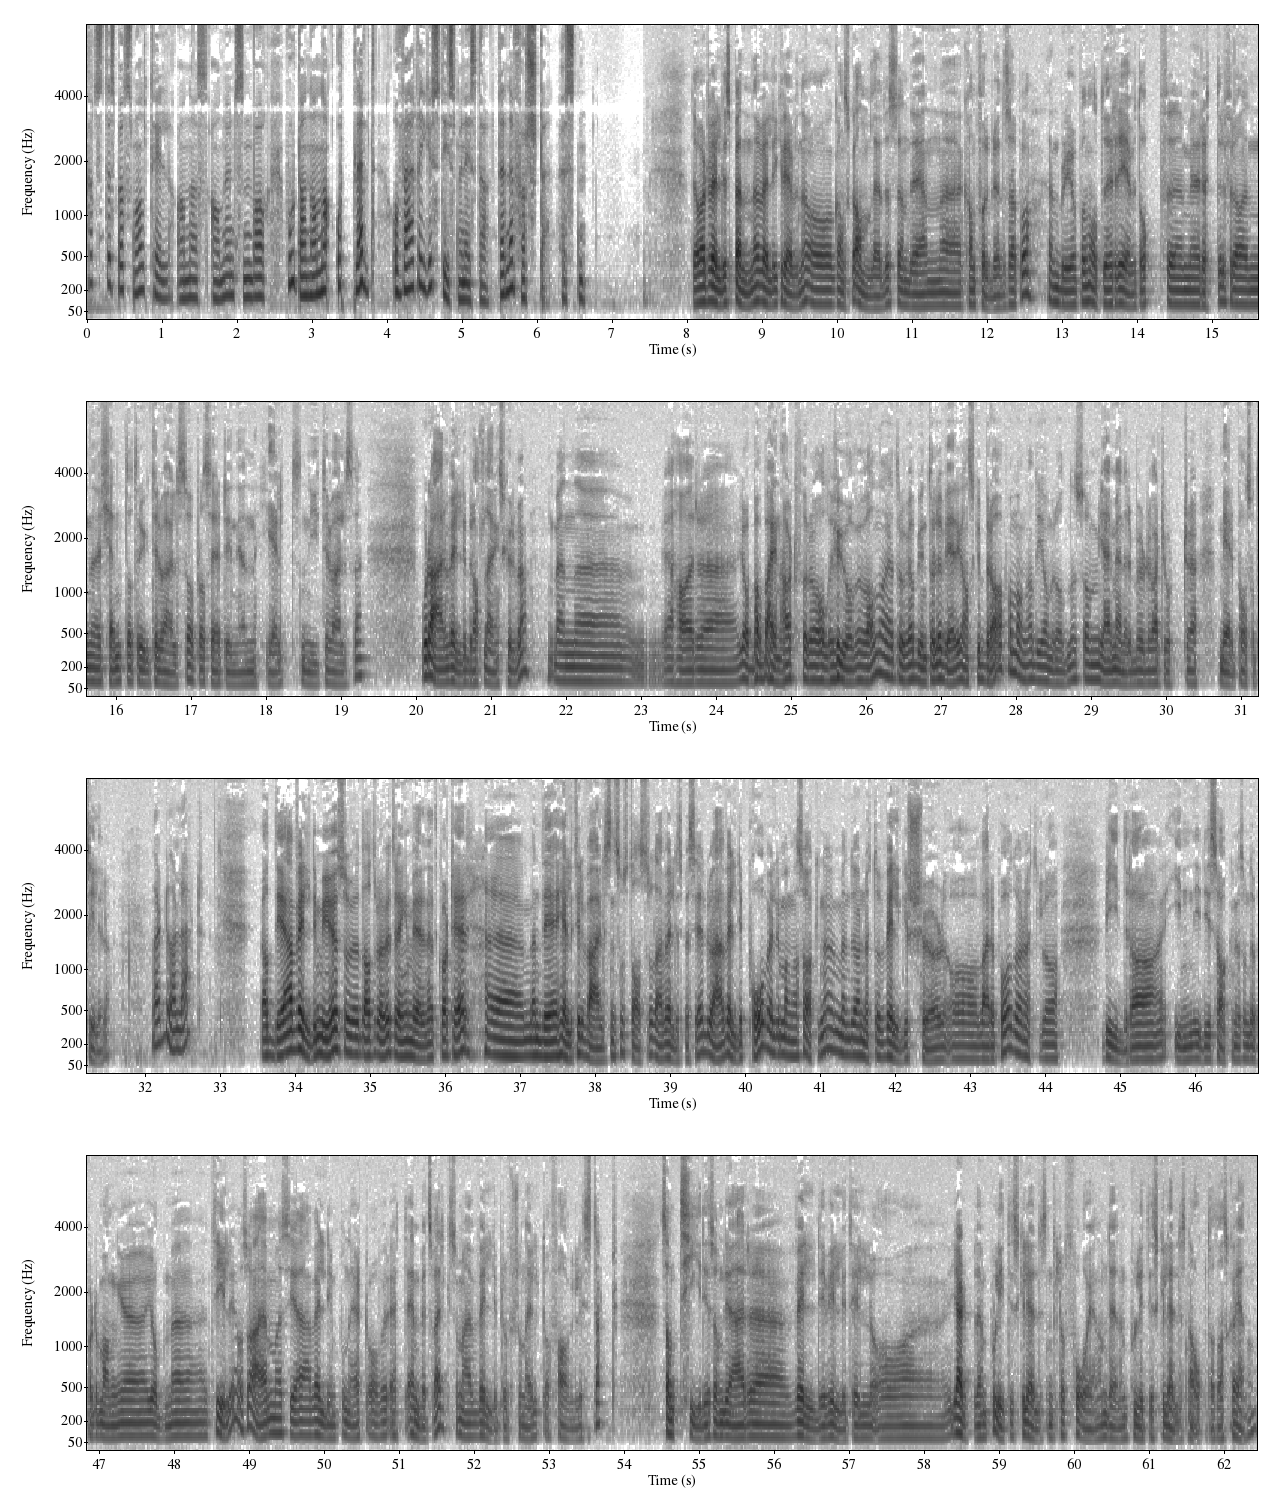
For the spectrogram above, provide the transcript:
første spørsmål til Anders Arnundsen var hvordan han har opplevd å være justisminister denne første høsten. Det har vært veldig spennende, veldig krevende og ganske annerledes enn det en eh, kan forberede seg på. En blir jo på en måte revet opp eh, med røtter fra en kjent og trygg tilværelse og plassert inn i en helt ny tilværelse. Hvor det er en veldig bratt læringskurve. Men eh, jeg har jobba beinhardt for å holde huet over vann, og jeg tror vi har begynt å levere ganske bra på mange av de områdene som jeg mener det burde vært gjort mer på også tidligere. Hva er det du har lært? Ja, Det er veldig mye, så da tror jeg vi trenger mer enn et kvarter. Eh, men det hele tilværelsen som statsråd er veldig spesiell. Du er veldig på veldig mange av sakene, men du er nødt til å velge sjøl å være på. Du er nødt til å bidra inn i de sakene som departementet jobber med tidlig. Og så er jeg, må jeg si, jeg er veldig imponert over et embetsverk som er veldig profesjonelt og faglig sterkt. Samtidig som de er eh, veldig villige til å eh, hjelpe den politiske ledelsen til å få gjennom det den politiske ledelsen er opptatt av skal gjennom.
